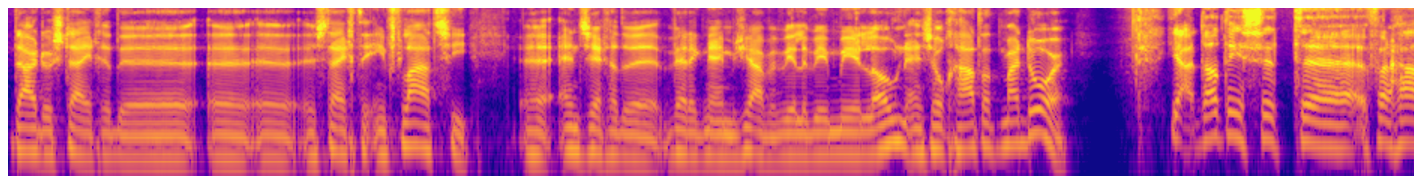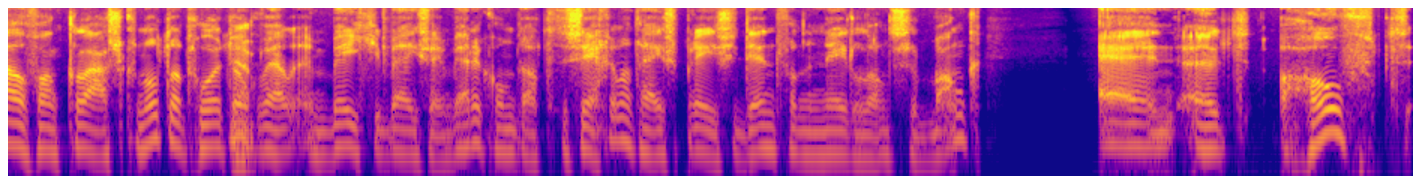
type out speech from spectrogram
Daardoor stijgen de, uh, stijgt de inflatie. en zeggen de werknemers, ja, we willen weer meer loon. En zo gaat dat maar door. Ja, dat is het uh, verhaal van Klaas Knot. Dat hoort ja. ook wel een beetje bij zijn werk om dat te zeggen, want hij is president van de Nederlandse Bank. En het hoofddoel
